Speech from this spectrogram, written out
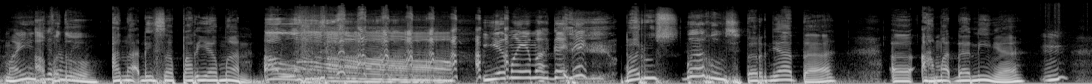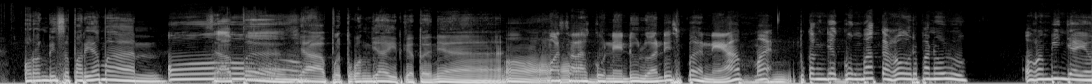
Maya Apa tuh? anak desa Pariaman. Allah. Iya Maya Marga ini Barus. bagus. Ternyata eh, Ahmad Daninya Hmm? Orang desa Pariaman. Oh. Siapa? Siapa tukang jahit katanya. Oh. Masalah kuning dulu Andespa nih apa? Tukang jagung bakar oh depan dulu. Orang binjai ya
